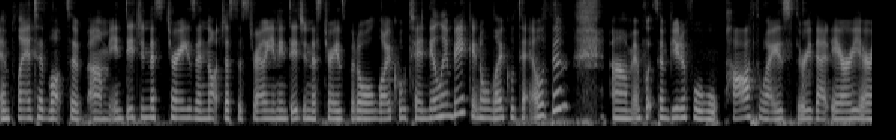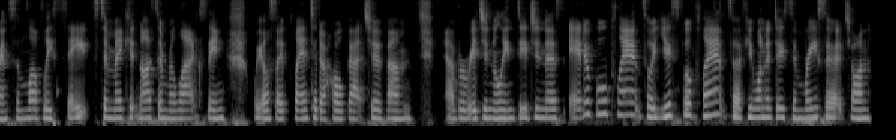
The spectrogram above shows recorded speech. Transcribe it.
and planted lots of um, indigenous trees and not just australian indigenous trees but all local to nillumbik and all local to eltham um, and put some beautiful pathways through that area and some lovely seats to make it nice and relaxing. We also planted a whole batch of um, Aboriginal, Indigenous edible plants or useful plants. So, if you want to do some research on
